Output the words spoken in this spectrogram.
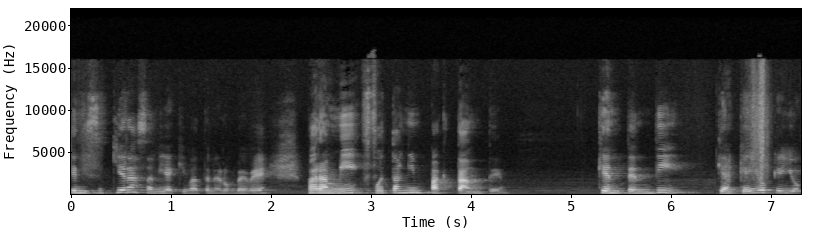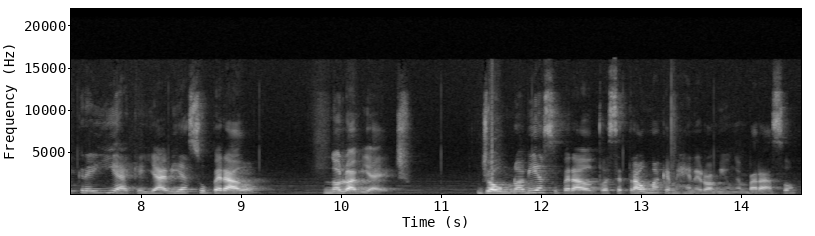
que ni siquiera sabía que iba a tener un bebé, para mí fue tan impactante que entendí que aquello que yo creía que ya había superado, no lo había hecho. Yo aún no había superado todo ese trauma que me generó a mí un embarazo,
